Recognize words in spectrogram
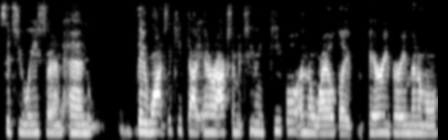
situation, and they want to keep that interaction between people and the wildlife very very minimal.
